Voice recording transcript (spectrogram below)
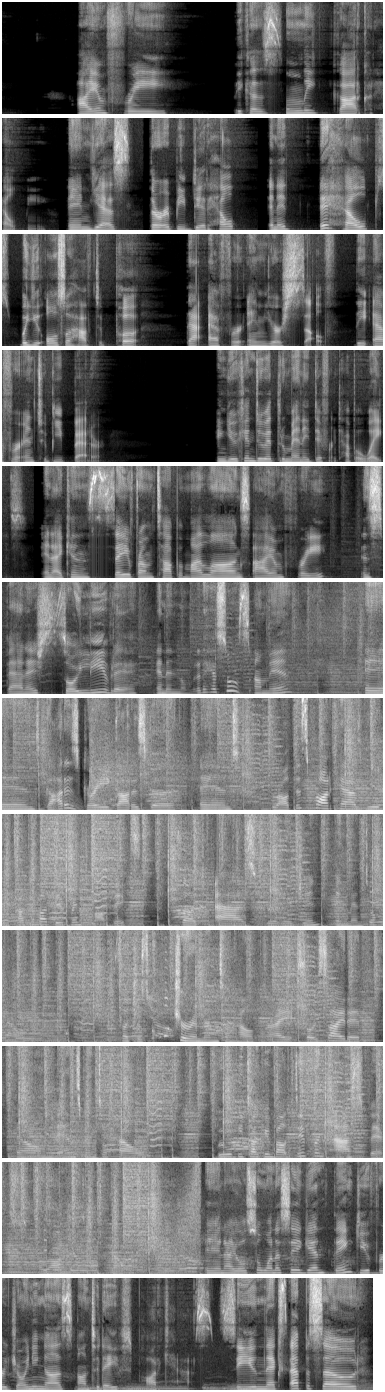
I am free because only God could help me. And yes, therapy did help and it it helps, but you also have to put that effort in yourself, the effort and to be better. And you can do it through many different type of ways. And I can say from top of my lungs, I am free in Spanish, soy libre. En el nombre de Jesús. Amen. And God is great. God is good. And throughout this podcast, we will be talking about different topics such as religion and mental health, such as culture and mental health, right? So excited. Um, mental health. We will be talking about different aspects around mental health. And I also want to say again, thank you for joining us on today's podcast. See you next episode.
